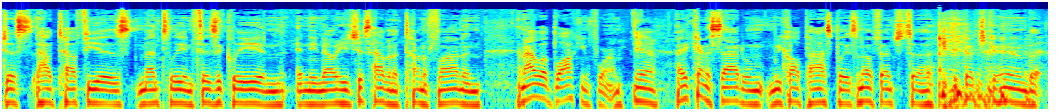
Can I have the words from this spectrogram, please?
just how tough he is mentally and physically, and, and you know he's just having a ton of fun, and, and I love blocking for him. Yeah, I get kind of sad when we call pass plays. No offense to, to Coach Cahoon, but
